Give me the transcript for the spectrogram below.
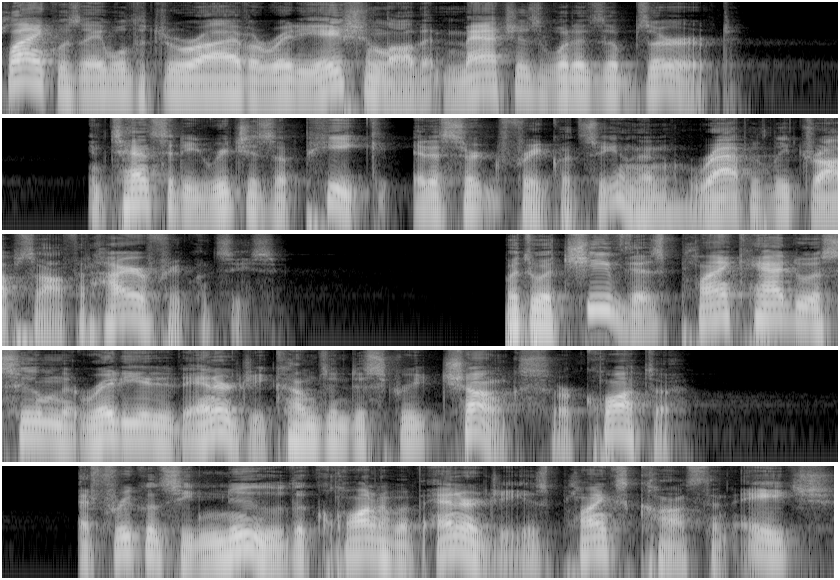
Planck was able to derive a radiation law that matches what is observed. Intensity reaches a peak at a certain frequency and then rapidly drops off at higher frequencies. But to achieve this, Planck had to assume that radiated energy comes in discrete chunks, or quanta. At frequency nu, the quantum of energy is Planck's constant h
